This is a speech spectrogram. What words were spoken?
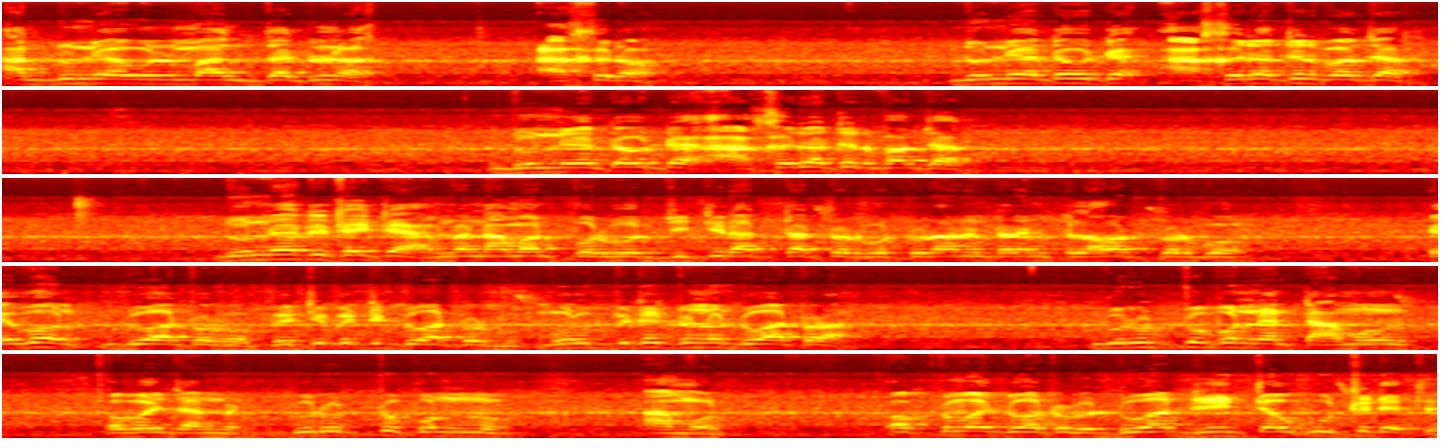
আর দুনিয়া উল মাছ জাতুল আখের। দুনিয়াটা ওটা আখেরাতের বাজার। দুনিয়াটা ওটা আখেরাতের বাজার। দুনিয়াতে সেইটা আমরা নামাজ পড়ব জিটি রাতটা করব, কোরআন টাইম তেলাওয়াত করব, এবং দোয়া করব, বেটি বেটি দোয়া করব, মুরব্বীদের জন্য দোয়া করা। গুরুত্বপূর্ণ একটা আমল সবাই জানবেন, গুরুত্বপূর্ণ আমল। সবসময় দোয়া করব দোয়ার জিনিসটা উঠে যেতে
